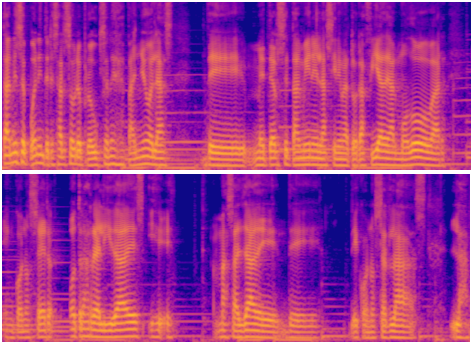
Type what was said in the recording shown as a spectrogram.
también se pueden interesar sobre producciones españolas de meterse también en la cinematografía de Almodóvar en conocer otras realidades y más allá de de conocer las, las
